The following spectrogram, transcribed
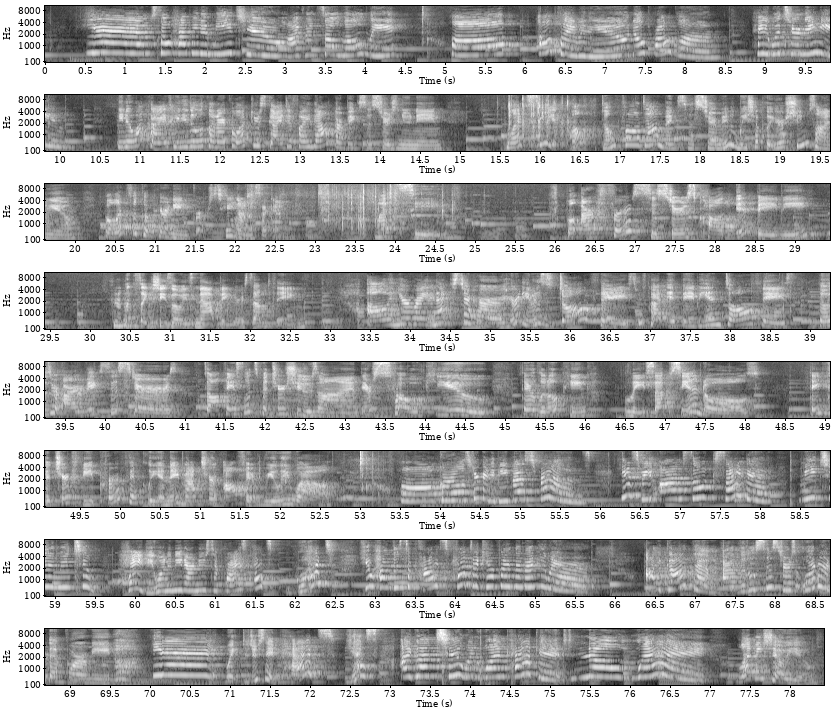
You. I've been so lonely. Aw, I'll play with you, no problem. Hey, what's your name? You know what, guys? We need to look on our collector's guide to find out our big sister's new name. Let's see. Oh, don't fall down, big sister. Maybe we should put your shoes on you. But let's look up your name first. Hang on a second. Let's see. Well, our first sister's called It Baby. Looks like she's always napping or something. Oh, and you're right next to her. Your name is Dollface. We've got It Baby and Dollface. Those are our big sisters. Dollface, let's put your shoes on. They're so cute. They're little pink lace-up sandals. They fit your feet perfectly and they match your outfit really well. Aw, girls, you're gonna be best friends. Yes, we are. I'm so excited. Me too, me too. Hey, do you want to meet our new surprise pets? What? You have the surprise pets? I can't find them anywhere. I got them. Our little sisters ordered them for me. Yay! Wait, did you say pets? Yes, I got two in one package. No way! Let me show you.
